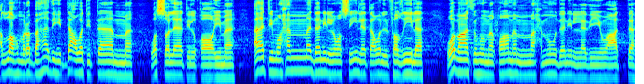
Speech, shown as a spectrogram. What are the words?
আল্লাহ রব্বাহাদিহি দাওয়াতি তাম্মা والصلاة القائمة آت محمدا الوسيلة والفضيلة وابعثه مقاما محمودا الذي وعدته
